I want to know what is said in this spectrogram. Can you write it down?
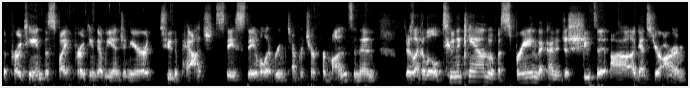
the protein, the spike protein that we engineered to the patch, stays stable at room temperature for months. And then there's like a little tuna can with a spring that kind of just shoots it uh, against your arm.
